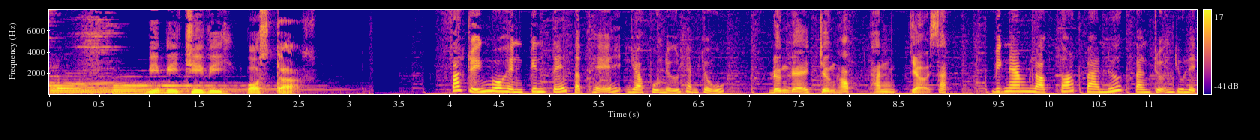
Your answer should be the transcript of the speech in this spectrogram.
BBTV Postcard Phát triển mô hình kinh tế tập thể do phụ nữ làm chủ. Đừng để trường học thành chợ sách. Việt Nam lọt top 3 nước tăng trưởng du lịch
